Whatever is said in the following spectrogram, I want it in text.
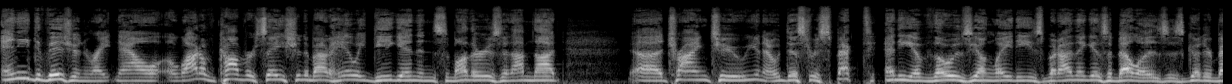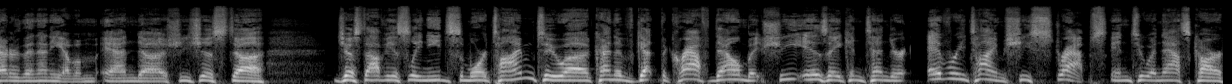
any division right now. A lot of conversation about Hailie Deegan and some others, and I'm not uh, trying to, you know, disrespect any of those young ladies, but I think Isabella is as good or better than any of them. And uh, she's just, uh, just obviously needs some more time to uh, kind of get the craft down, but she is a contender every time she straps into a NASCAR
